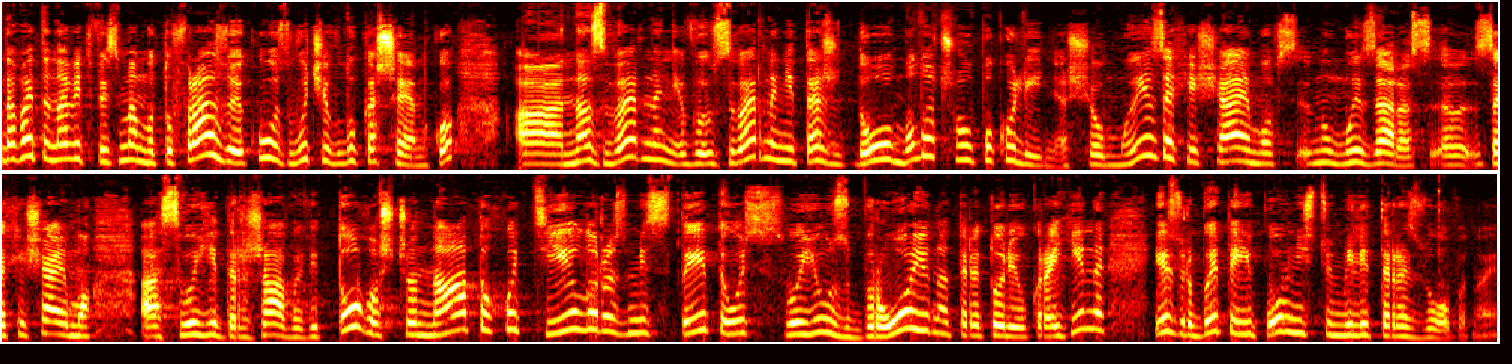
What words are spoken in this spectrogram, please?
давайте навіть візьмемо ту фразу, яку озвучив Лукашенко. А на зверненні в зверненні теж до молодшого покоління, що ми захищаємо ну, ми зараз е, захищаємо свої держави від того, що НАТО хотіло розмістити ось свою зброю на території України і зробити її повністю мілітаризованою.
